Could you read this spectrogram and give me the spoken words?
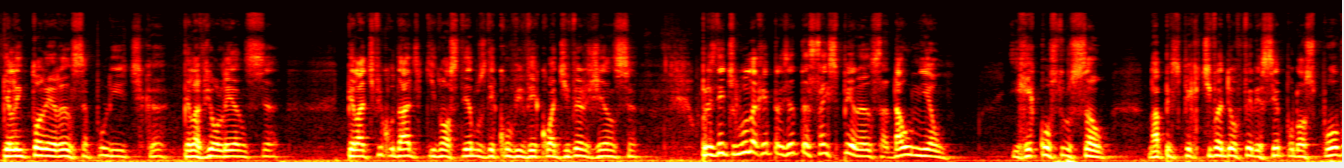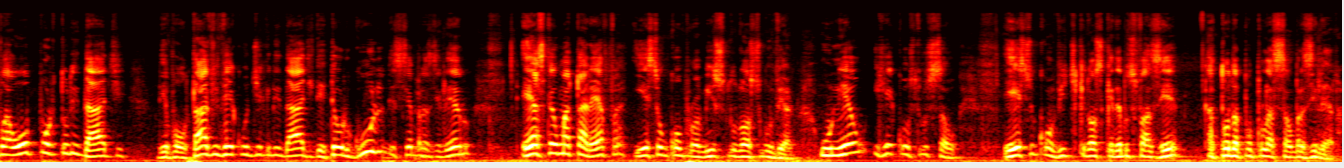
Pela intolerância política, pela violência, pela dificuldade que nós temos de conviver com a divergência. O presidente Lula representa essa esperança da união e reconstrução, na perspectiva de oferecer para o nosso povo a oportunidade de voltar a viver com dignidade, de ter orgulho de ser brasileiro Esta é uma tarefa e esse é um compromisso do nosso governo. União e reconstrução. Esse é o convite que nós queremos fazer a toda a população brasileira.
